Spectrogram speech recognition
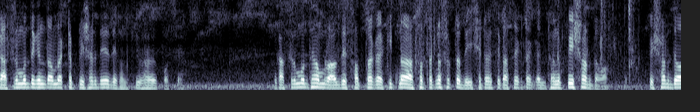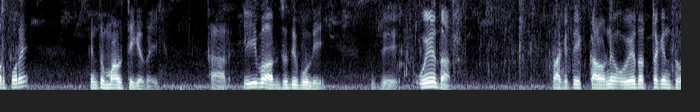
গাছের মধ্যে কিন্তু আমরা একটা প্রেশার দিয়ে দেখুন কীভাবে পচে। গাছের মধ্যে আমরা যে ছত্রাক কীটনা ছত্রাকনাশকটা দিই, সেটা হচ্ছে গাছে একটা এক ধরনের প্রেশার দেওয়া। প্রেশার দেওয়ার পরে কিন্তু মাল টিকে যায়। আর এইবার যদি বলি যে ওয়েদার প্রাকৃতিক কারণে ওয়েদারটা কিন্তু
